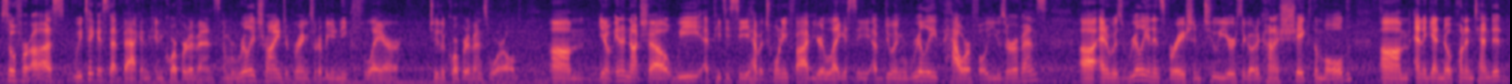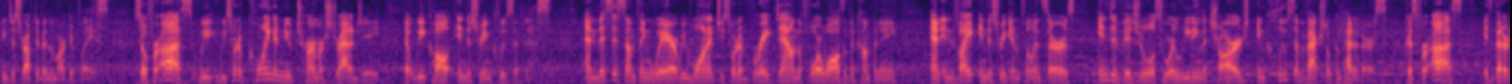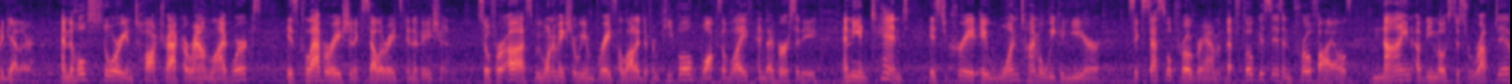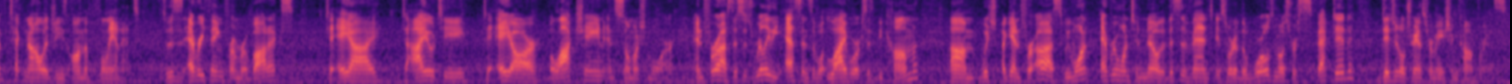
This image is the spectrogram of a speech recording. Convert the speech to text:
So for us, we take a step back in, in corporate events, and we're really trying to bring sort of a unique flair to the corporate events world. Um, you know, in a nutshell, we at PTC have a 25 year legacy of doing really powerful user events. Uh, and it was really an inspiration two years ago to kind of shake the mold. Um, and again, no pun intended, be disruptive in the marketplace. So for us, we, we sort of coined a new term or strategy that we call industry inclusiveness. And this is something where we wanted to sort of break down the four walls of the company and invite industry influencers, individuals who are leading the charge, inclusive of actual competitors. Because for us, it's better together. And the whole story and talk track around LiveWorx is collaboration accelerates innovation. So for us, we want to make sure we embrace a lot of different people, walks of life, and diversity, and the intent is to create a one time a week a year successful program that focuses and profiles nine of the most disruptive technologies on the planet. So this is everything from robotics, to AI, to IoT, to AR, blockchain, and so much more. And for us, this is really the essence of what LiveWorx has become, um, which again, for us, we want everyone to know that this event is sort of the world's most respected digital transformation conference.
